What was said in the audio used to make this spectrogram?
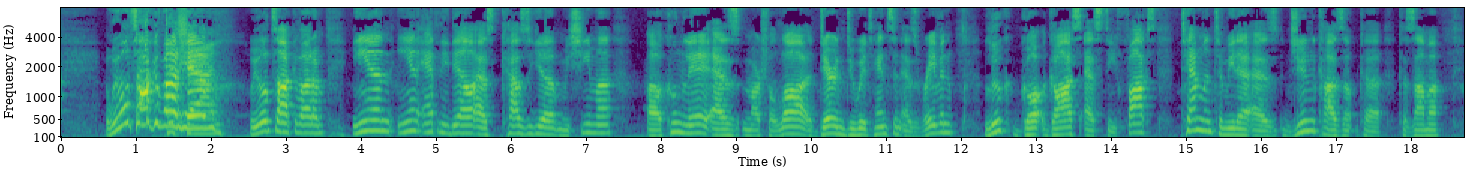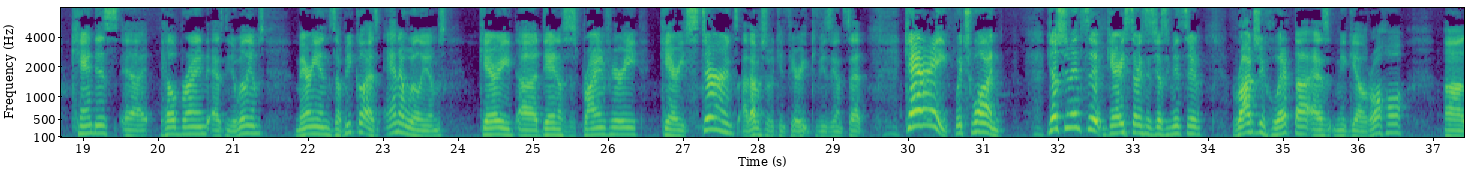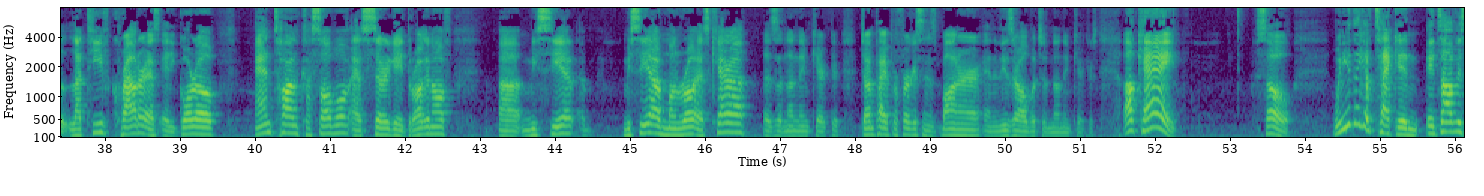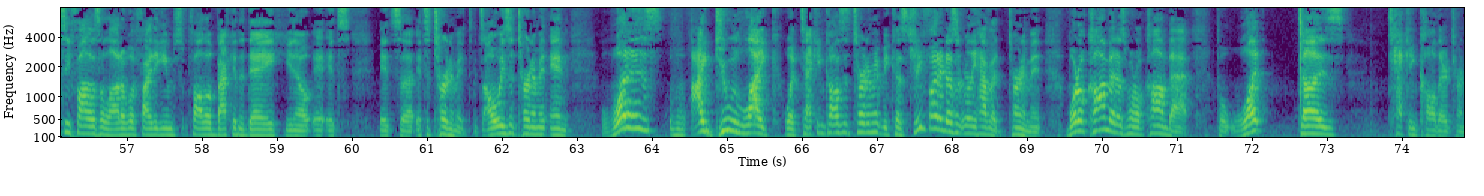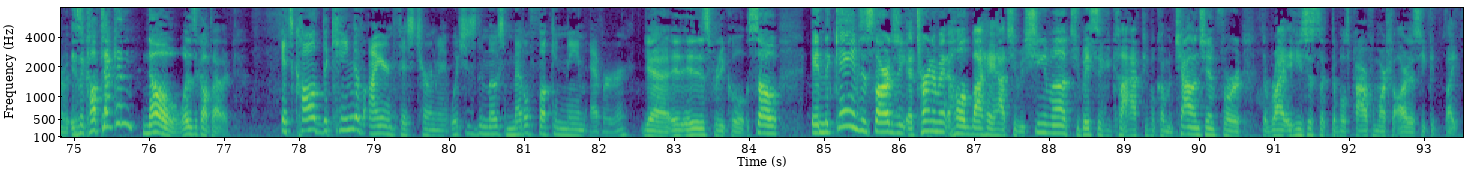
We will talk about him. We will talk about him. Ian Ian Anthony Dale as Kazuya Mishima. Uh, Cung Le as Martial Law. Darren DeWitt Henson as Raven. Luke Goss as Steve Fox. Tamlin Tomita as Jun Kazama, Candice uh, Hillebrand as Nina Williams, Marian Zapico as Anna Williams, Gary uh, Daniels as Brian Fury, Gary Stearns. Oh, that must have been confusing on set. Gary, which one? Yoshimitsu. Gary Stearns as Yoshimitsu. Roger Huerta as Miguel Rojo. Uh, Latif Crowder as Eddie Gordo, Anton Kasabov as Sergei Dragunov, uh, Mircea, Monroe as Kara, as an unnamed character, John Piper Ferguson as Bonner, and these are all a bunch of unnamed characters. Okay, so when you think of Tekken, it obviously follows a lot of what fighting games followed back in the day. You know, it, it's it's a, it's a tournament. It's always a tournament, and what is I do like what Tekken calls a tournament because Street Fighter doesn't really have a tournament. Mortal Kombat is Mortal Kombat, but what does Tekken call their tournament? Is it called Tekken? No. What is it called, Tyler? It's called the King of Iron Fist Tournament, which is the most metal fucking name ever. Yeah, it, it is pretty cool. So, in the games, it's largely a tournament held by Heihachi Mishima to basically have people come and challenge him for the right. He's just like the most powerful martial artist you could fight.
